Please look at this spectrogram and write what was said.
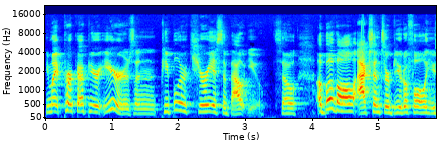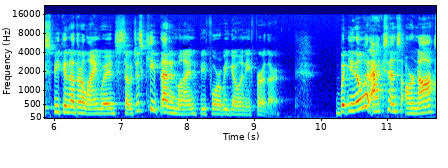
you might perk up your ears and people are curious about you. So above all, accents are beautiful, you speak another language, so just keep that in mind before we go any further. But you know what accents are not?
